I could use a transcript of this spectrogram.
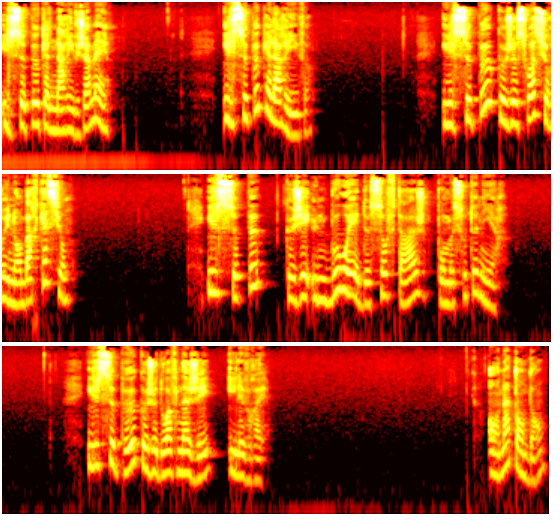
Il se peut qu'elle n'arrive jamais. Il se peut qu'elle arrive. Il se peut que je sois sur une embarcation. Il se peut que j'ai une bouée de sauvetage pour me soutenir. Il se peut que je doive nager, il est vrai. En attendant,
